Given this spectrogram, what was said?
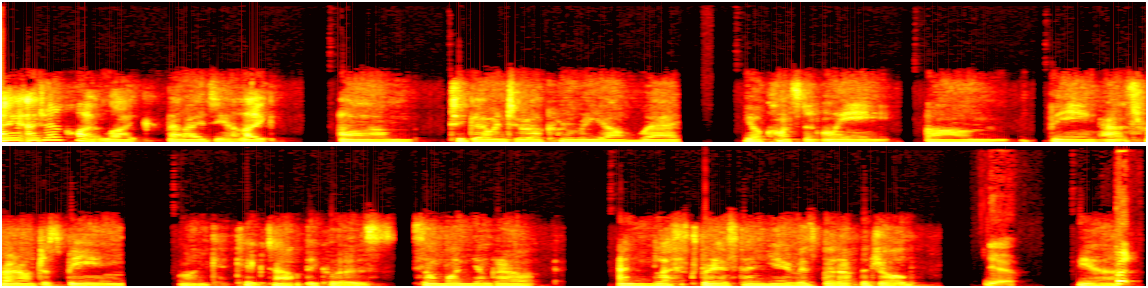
I, I don't quite like that idea. Like, um, to go into a career where you're constantly um being at threat of just being like kicked out because someone younger and less experienced than you is better at the job. Yeah. Yeah. But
